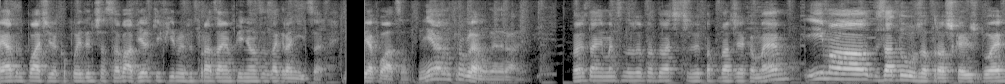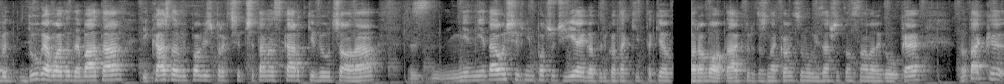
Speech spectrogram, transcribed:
ja bym płacił jako pojedyncza osoba, a wielkie firmy wyprowadzają pieniądze za granicę. I ja płacą. Nie miałbym problemu generalnie. Moim zdaniem Mencen wypadać, czy wypadł bardziej jako mem. Imo za dużo troszkę już było. Jakby długa była ta debata i każda wypowiedź praktycznie czytana z kartki, wyuczona. Z, nie, nie dało się w nim poczuć jego, tylko taki, takiego robota, który też na końcu mówi zawsze tą samą regułkę. No tak, y,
